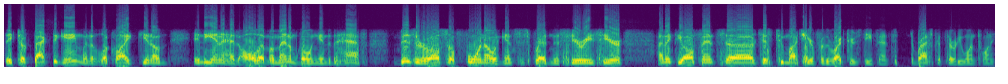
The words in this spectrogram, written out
they took back the game when it looked like you know Indiana had all that momentum going into the half. Visitor also 4-0 against the spread in this series here. I think the offense uh, just too much here for the Rutgers defense. Nebraska 31-20.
